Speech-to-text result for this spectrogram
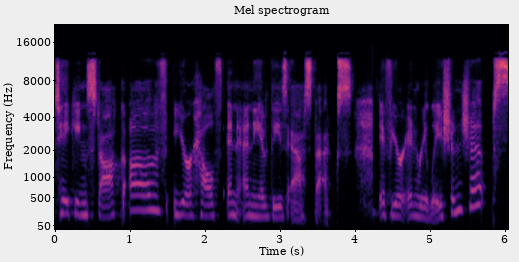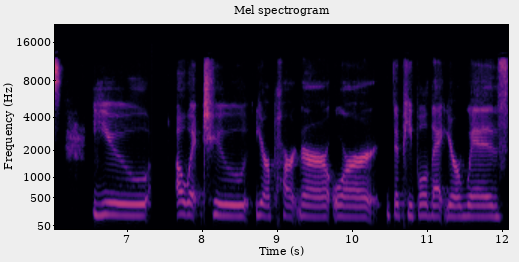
taking stock of your health in any of these aspects. If you're in relationships, you owe it to your partner or the people that you're with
